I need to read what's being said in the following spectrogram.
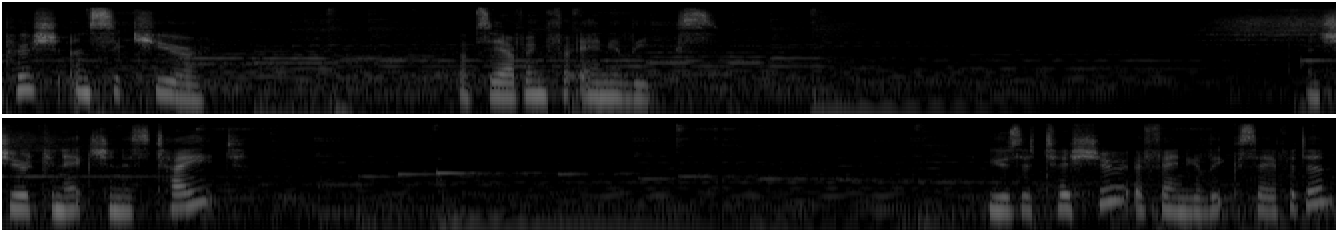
Push and secure observing for any leaks. Ensure connection is tight. Use a tissue if any leaks evident.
